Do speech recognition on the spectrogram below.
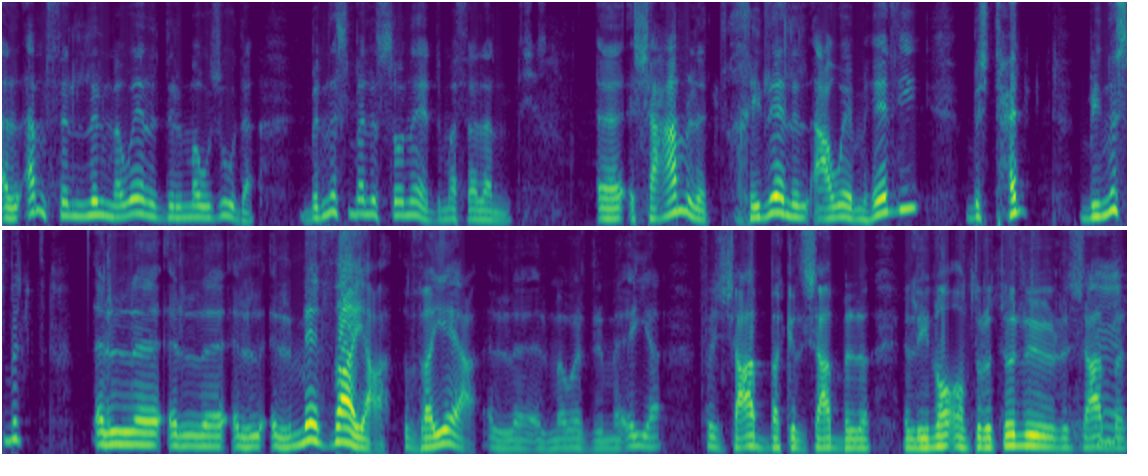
الأمثل للموارد الموجودة. بالنسبة للسوناد مثلا إيش عملت خلال الأعوام هذه باش تحد بنسبة ال ال ال الماء الضايع ضياع الموارد المائية في الشعب بك الشعب اللي نو انتروتونو الشعب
